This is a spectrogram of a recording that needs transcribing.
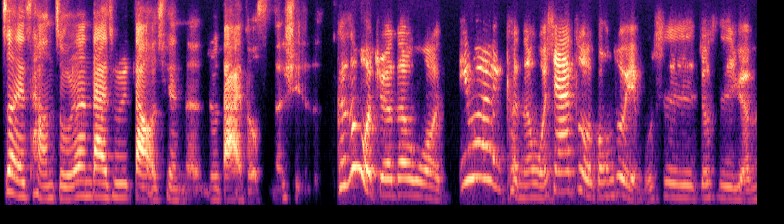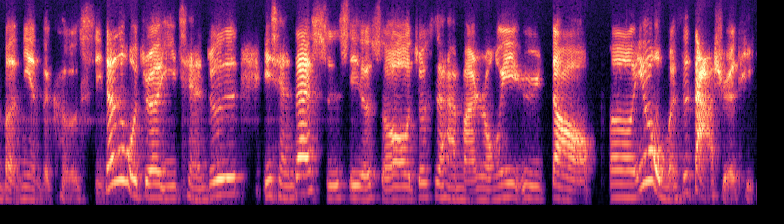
最常主任带出去道歉的，就大概都是那些人。可是我觉得我，因为可能我现在做的工作也不是就是原本念的科系，但是我觉得以前就是以前在实习的时候，就是还蛮容易遇到，呃，因为我们是大学体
